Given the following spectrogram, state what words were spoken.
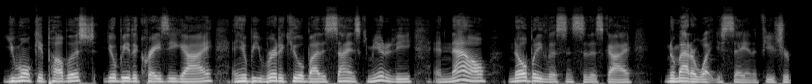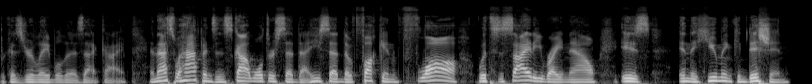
you won't get published. You'll be the crazy guy and you'll be ridiculed by the science community. And now nobody listens to this guy no matter what you say in the future because you're labeled as that guy. And that's what happens. And Scott Wolter said that. He said the fucking flaw with society right now is in the human condition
